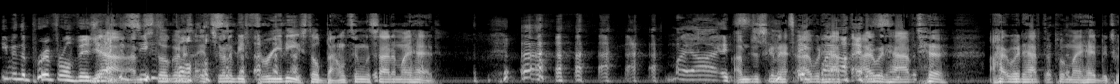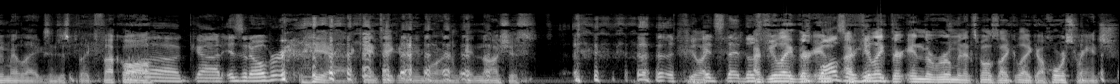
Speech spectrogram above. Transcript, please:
Even the peripheral vision. I Yeah, I'm still going to. It's going to be 3D, still bouncing the side of my head. my eyes. I'm just gonna. Take I would have. I would have to. I would have to put my head between my legs and just be like, "Fuck all." Oh God, is it over? yeah, I can't take it anymore. I'm getting nauseous. I feel like It's that- those- I feel like they're in. I feel like they're in the room and it smells like like a horse ranch.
